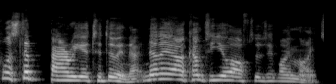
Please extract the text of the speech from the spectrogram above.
What's the barrier to doing that? No, no, I'll come to you afterwards if I might.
